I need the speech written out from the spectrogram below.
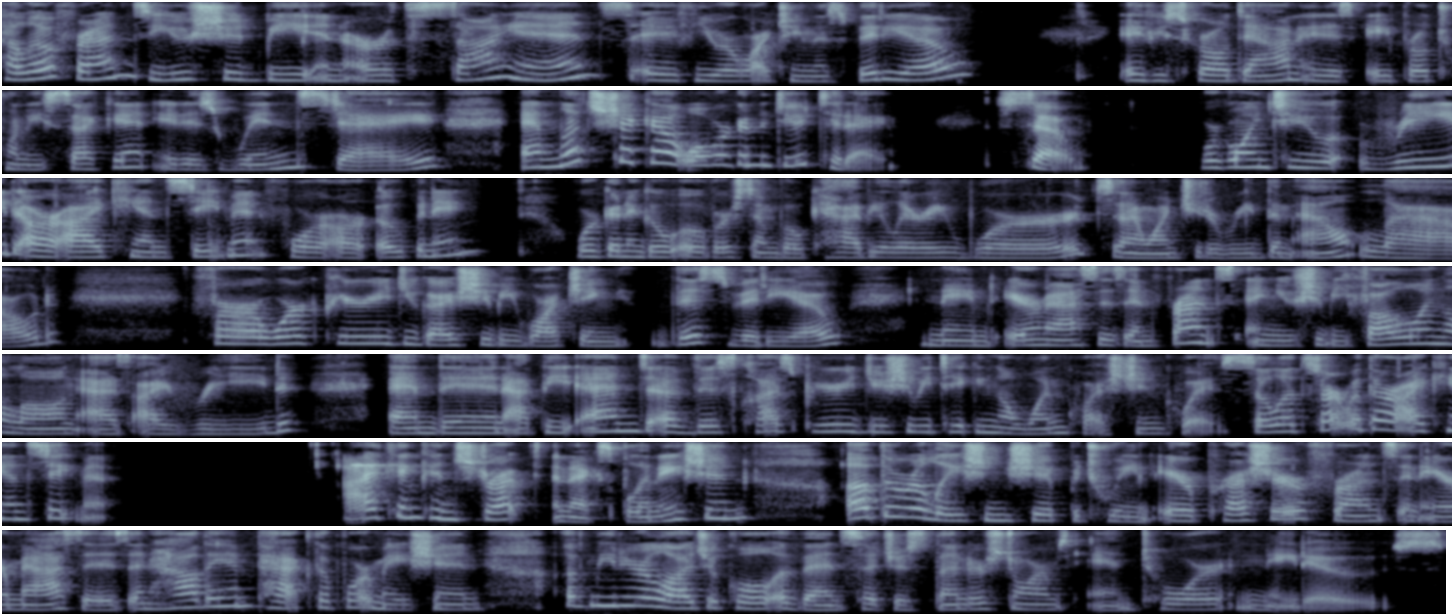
Hello friends, you should be in earth science if you are watching this video. If you scroll down, it is April 22nd, it is Wednesday, and let's check out what we're going to do today. So, we're going to read our I can statement for our opening. We're going to go over some vocabulary words, and I want you to read them out loud. For our work period, you guys should be watching this video named air masses and fronts and you should be following along as I read. And then at the end of this class period, you should be taking a one question quiz. So let's start with our I can statement. I can construct an explanation of the relationship between air pressure, fronts, and air masses and how they impact the formation of meteorological events such as thunderstorms and tornadoes.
